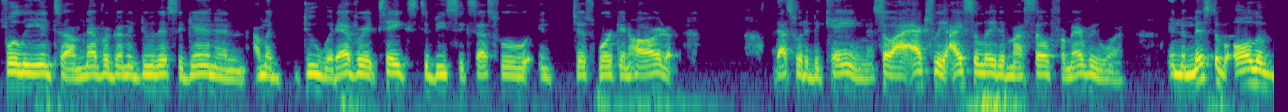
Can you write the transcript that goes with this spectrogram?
fully into I'm never gonna do this again and I'm gonna do whatever it takes to be successful in just working hard, that's what it became. And so I actually isolated myself from everyone. In the midst of all of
